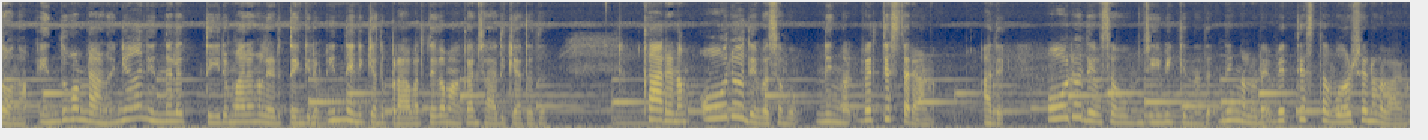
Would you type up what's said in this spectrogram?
തോന്നാം എന്തുകൊണ്ടാണ് ഞാൻ ഇന്നലെ തീരുമാനങ്ങൾ എടുത്തെങ്കിലും ഇന്ന് എനിക്കത് പ്രാവർത്തികമാക്കാൻ സാധിക്കാത്തത്? കാരണം ഓരോ ദിവസവും നിങ്ങൾ വ്യത്യസ്തരാണ്. അതെ ഓരോ ദിവസവും ജീവിക്കുന്നത് നിങ്ങളുടെ വ്യത്യസ്ത വേർഷനുകളാണ്.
